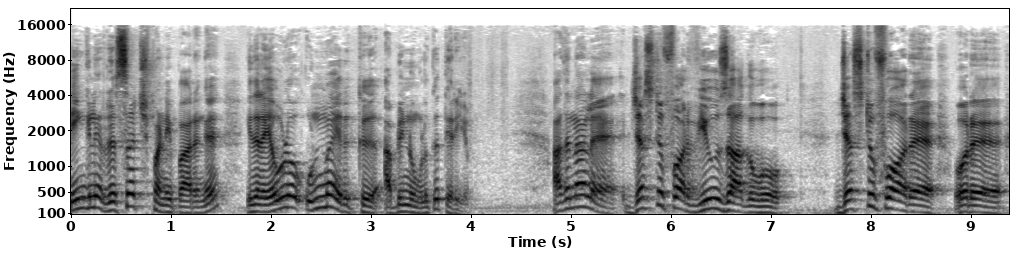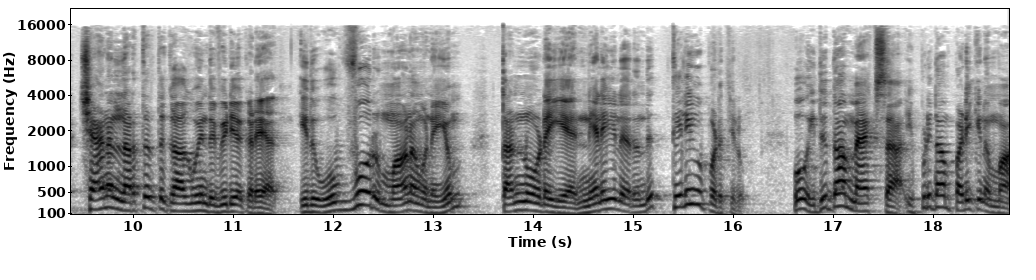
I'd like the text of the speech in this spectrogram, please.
நீங்களே ரிசர்ச் பண்ணி பாருங்கள் இதில் எவ்வளோ உண்மை இருக்குது அப்படின்னு உங்களுக்கு தெரியும். அதனால் ஜஸ்ட் ஃபார் வியூஸ் ஆகவோ ஜஸ்ட் ஃபார் uh, ஒரு சேனல் நடத்துறதுக்காகவோ இந்த வீடியோ கிடையாது. இது ஒவ்வொரு மாணவனையும் தன்னுடைய நிலையிலிருந்து தெளிவுபடுத்திடும். ஓ இதுதான் மேக்ஸா இப்படி தான் படிக்கணுமா?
